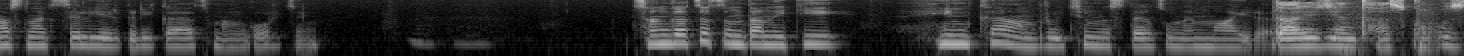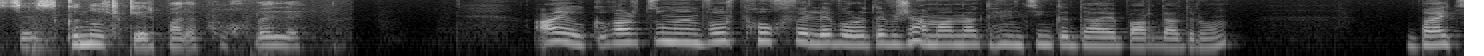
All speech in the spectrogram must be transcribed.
մասնակցել երկրի կայացման գործին ցանկացած ընտանիքի հիմքը ամրությունը ստեղծում է մայրը դարերի ընթացքում ուզես գնոջ կերպարը փոխվել է այո կարծում եմ որ փոխվել է որովհետեւ ժամանակը հենց ինքը դա է բարդադրում բայց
